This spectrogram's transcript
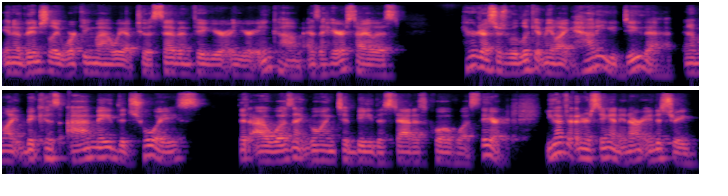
and eventually working my way up to a seven figure a year income as a hairstylist, hairdressers would look at me like, How do you do that? And I'm like, Because I made the choice that I wasn't going to be the status quo of what's there. You have to understand in our industry,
